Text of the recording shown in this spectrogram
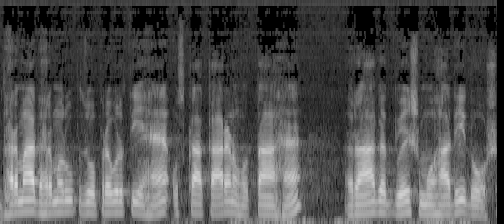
धर्माधर्म रूप जो प्रवृत्ति है, उसका कारण होता है राग द्वेष मोहादि दोष।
